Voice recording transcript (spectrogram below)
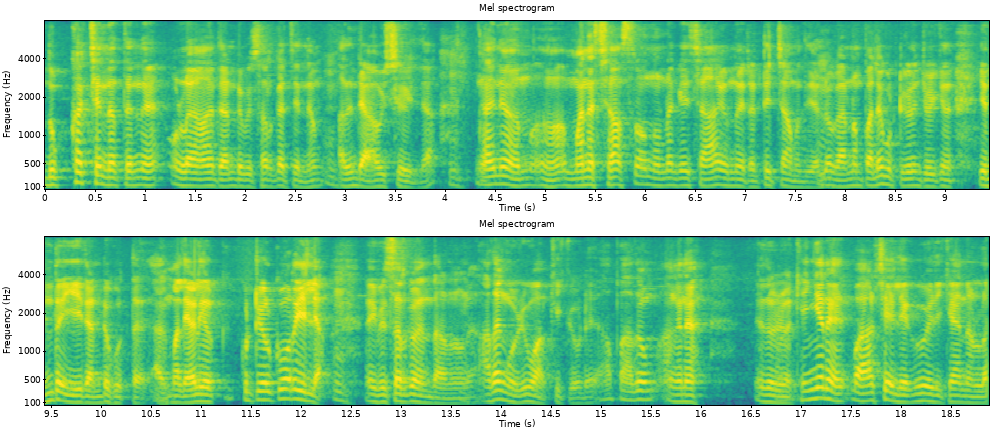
ദുഃഖചിഹ്നത്തിന് ഉള്ള ആ രണ്ട് വിസർഗ ചിഹ്നം അതിന്റെ ആവശ്യമില്ല. അതിന് മനഃശാസ്ത്രം എന്നുണ്ടെങ്കിൽ ചായ ഒന്ന് ഇരട്ടിച്ചാൽ മതിയല്ലോ. കാരണം പല കുട്ടികളും ചോദിക്കുന്നത് എന്താ ഈ രണ്ട് കുത്ത്? അത് മലയാളി കുട്ടികൾക്കും അറിയില്ല. ഈ വിസർഗം എന്താണെന്നുള്ളത് അതങ്ങ് ഒഴിവാക്കിക്കൂടെ. അപ്പോൾ അതും അങ്ങനെ ഇത് ഒഴിവാക്കി ഇങ്ങനെ ഭാഷയെ ലഘൂകരിക്കാനുള്ള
